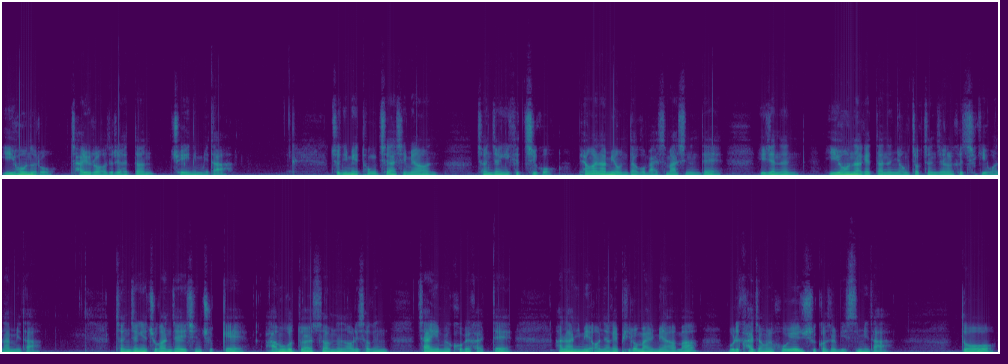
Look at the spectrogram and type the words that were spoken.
이혼으로 자유를 얻으려 했던 죄인입니다. 주님이 통치하시면 전쟁이 그치고 평안함이 온다고 말씀하시는데 이제는 이혼하겠다는 영적 전쟁을 그치기 원합니다. 전쟁의 주관자이신 주께 아무것도 할 수 없는 어리석은 자임을 고백할 때 하나님이 언약의 피로 말미암아 우리 가정을 호위해 주실 것을 믿습니다. 또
